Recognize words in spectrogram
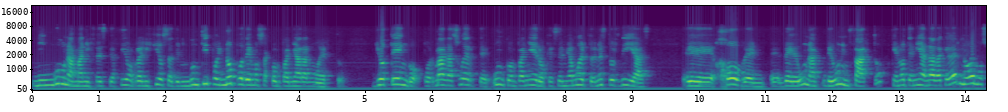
ninguna manifestación religiosa de ningún tipo y no podemos acompañar al muerto. Yo tengo, por mala suerte, un compañero que se me ha muerto en estos días eh, joven eh, de, un infarto que no tenía nada que ver, no hemos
